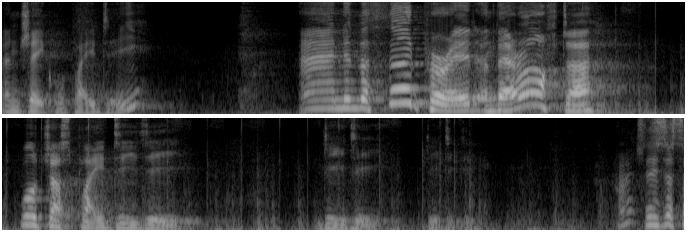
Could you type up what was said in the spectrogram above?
and Jake will play D. And in the third period and thereafter, we'll just play DD, DD, DDD. Right? So this is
